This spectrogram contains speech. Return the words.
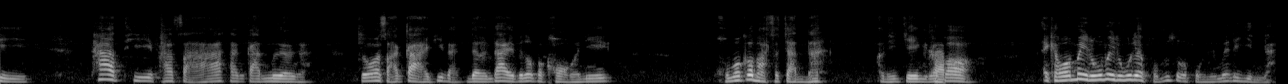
ทีท่าทีภาษาทางการเมืองอะหรือว่าภาษากายที่แบบเดินได้ไม่ต้องประคองอันนี้ ผมว่าก็มหัศจรรย์นะเอาจริง ๆ แล้วก็ไอ้คำว่าไม่รู้ไม่รู้เนี่ยผมรู้สึกว่าผมยังไม่ได้ยินนะ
